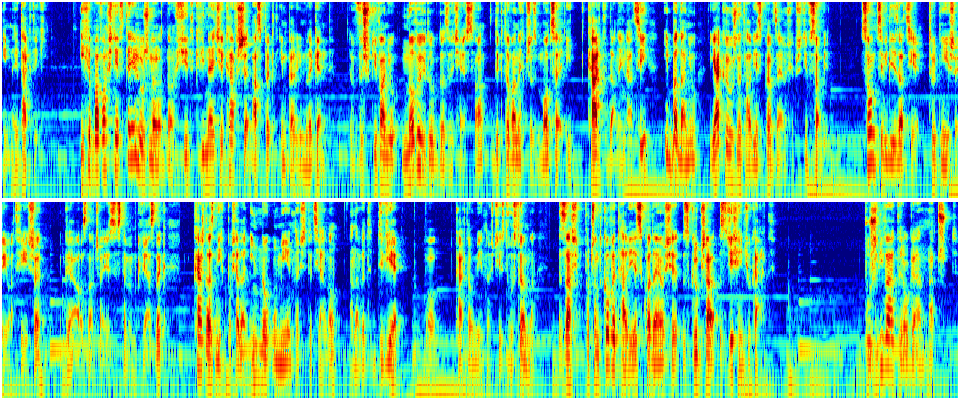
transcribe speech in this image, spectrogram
innej taktyki. I chyba właśnie w tej różnorodności tkwi najciekawszy aspekt Imperium Legendy. W wyszukiwaniu nowych dróg do zwycięstwa, dyktowanych przez moce i karty danej nacji i badaniu, jak różne talie sprawdzają się przeciw sobie. Są cywilizacje trudniejsze i łatwiejsze, gra oznacza je systemem gwiazdek, każda z nich posiada inną umiejętność specjalną, a nawet dwie, bo karta umiejętności jest dwustronna, zaś początkowe talie składają się z grubsza z 10 kart. Burzliwa droga naprzód.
